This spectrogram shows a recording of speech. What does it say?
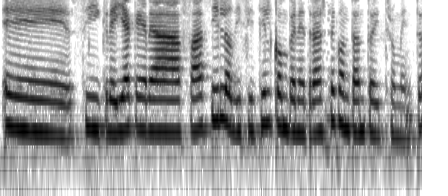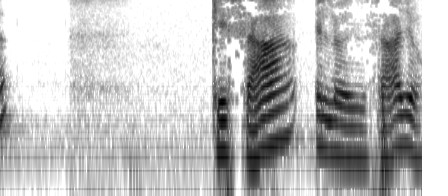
eh, si creía que era fácil o difícil compenetrarse con tantos instrumentos. Quizá en los ensayos,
